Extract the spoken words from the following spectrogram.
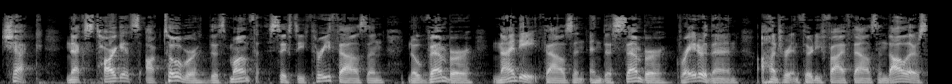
check. Next targets October this month 63,000, November 98,000 and December greater than $135,000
